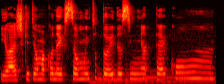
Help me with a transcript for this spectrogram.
E eu acho que tem uma conexão muito doida, assim, até com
